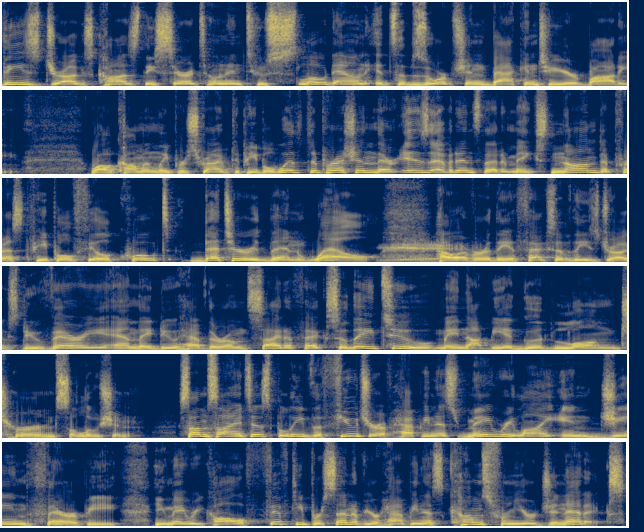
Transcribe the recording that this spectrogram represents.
these drugs cause the serotonin to slow down its absorption back into your body. While commonly prescribed to people with depression, there is evidence that it makes non-depressed people feel, quote, better than well. However, the effects of these drugs do vary and they do have their own side effects, so they too may not be a good long-term solution. Some scientists believe the future of happiness may rely in gene therapy. You may recall 50% of your happiness comes from your genetics.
